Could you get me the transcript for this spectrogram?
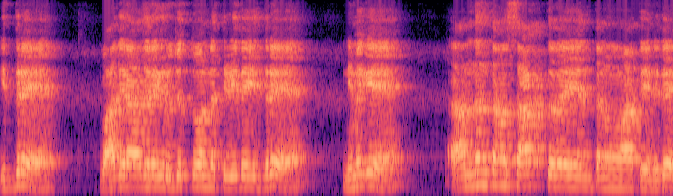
ಇದ್ದರೆ ವಾದಿರಾಜರಿಗೆ ರುಜುತ್ವವನ್ನು ತಿಳಿದೇ ಇದ್ದರೆ ನಿಮಗೆ ಅಂಧಂತಮಸ್ಸಾಗ್ತದೆ ಅಂತನೋ ಮಾತೇನಿದೆ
